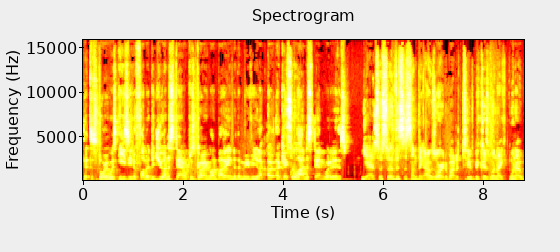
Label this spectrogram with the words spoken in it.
that the story was easy to follow? Did you understand what was going on by the end of the movie? You're like, oh, okay, cool, I understand what it is. Yeah, so so this is something I was worried about it too because when I when I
